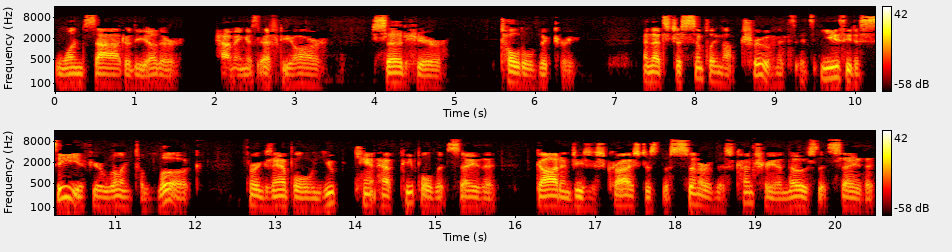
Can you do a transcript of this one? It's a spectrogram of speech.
one side or the other having, as FDR said here, total victory. And that's just simply not true. And it's it's easy to see if you're willing to look. For example, you can't have people that say that God and Jesus Christ is the center of this country, and those that say that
